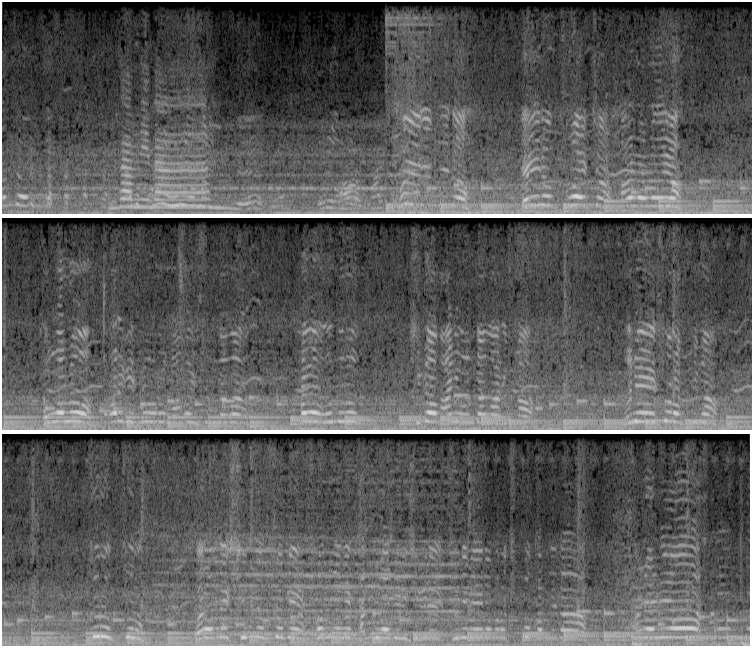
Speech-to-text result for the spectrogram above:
감사합니다. 토요일입니다. 내일은 부활절 할렐루야. 정말로 빠르게 세월을 가고 있습니다만 하여 오늘은 비가 많이 온다고 하니까 은혜의 소락비가 쭈룩쭈룩 여러분의 심령 속에 성령의 감기가 되시기를 주님의 이름으로 축복합니다. 할렐루야 사랑합니다.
